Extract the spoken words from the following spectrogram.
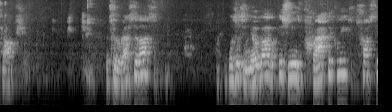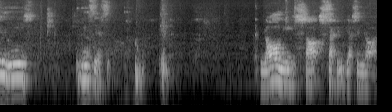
adoption. But for the rest of us, those us know God, what this means practically to trust Him means means this. We all need to stop second guessing God.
